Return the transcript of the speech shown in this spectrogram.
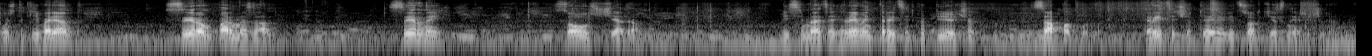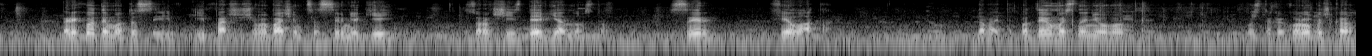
Ось такий варіант. Сиром пармезан. Сирний. Соус щедро. 18 гривень 30 копійочок за пакунок. 34% знижечка. Переходимо до сирів. І перше, що ми бачимо, це сир м'який 46,90. Сир філата. Давайте подивимось на нього. Ось така коробочка.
